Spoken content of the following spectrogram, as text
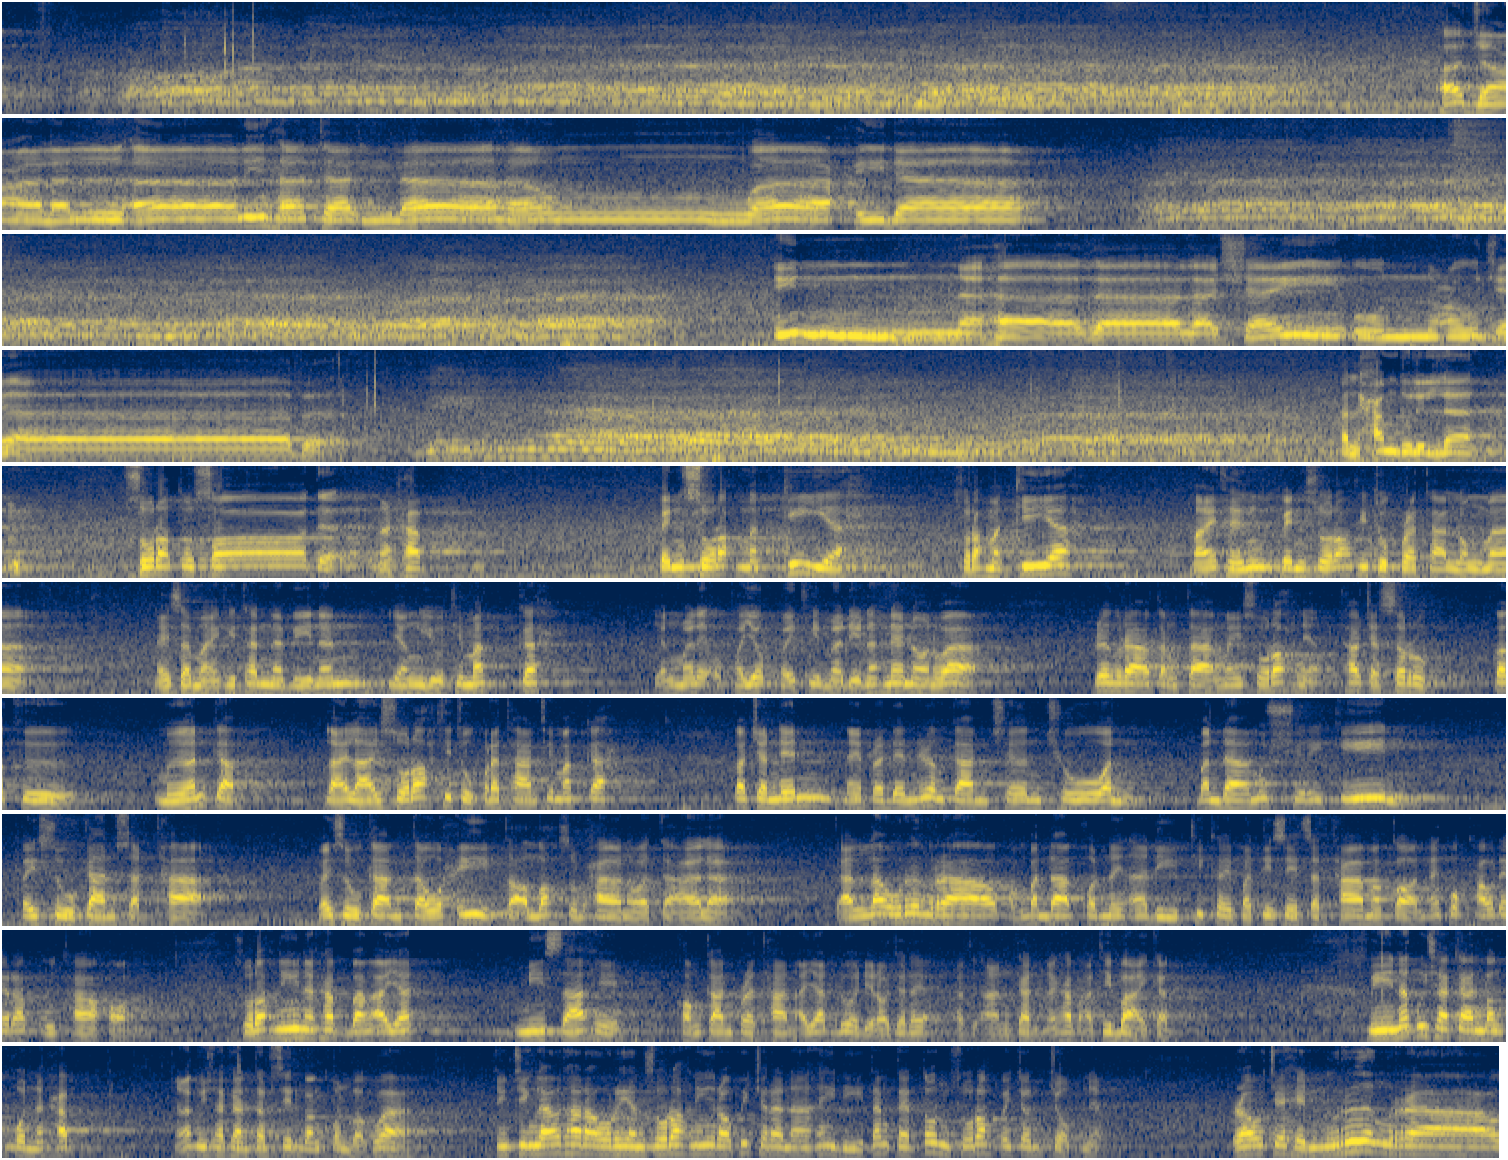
أجعل الآلهة إلها واحدا. هذا لشيء عجاب الحمد لله สุรตุซอดนะครับ เป็นสุรมักกียะสุรมักกียะหมายถึงเป็นสุรที่ถูกประทานลงมา ในสมัยที่ท่านนาบีนั้นยังอยู่ที่มักกะ ยังไม่ได้อพยพไปที่มาดีนะห์แน่นอนว่าเรื่องราวต่างๆ ในสุราเนี่ย ถ้าจะสรุปก็คือเหมือนกับหลายๆสุราที่ถูกประทานที่มักกะก็จะเน้นในประเด็นเรื่องการเชิญชวน บรรดามุชริกีน ไปสู่การศรัทธา ไปสู่การเตาฮีดต่อ Allah سبحانه และ تعالى การเล่าเรื่องราวของบรรดาคนในอดีตที่เคยปฏิเสธศรัทธามาก่อน ให้พวกเขาได้รับอุทาหรณ์สุรานี้นะครับ บางอายัดมีสาเหตุของการประทานอายัดด้วย เดี๋ยวเราจะได้อ่านกันนะครับ อธิบายกัน มีนักวิชาการบางคนนะครับ นักวิชาการตัฟซีรบางคนบอกว่า จริง ๆ แล้วถ้าเราเรียนสุรานี้เราพิจารณาให้ดี ตั้งแต่ต้นสุราไปจนจบเนี่ยเราจะเห็นเรื่องราว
